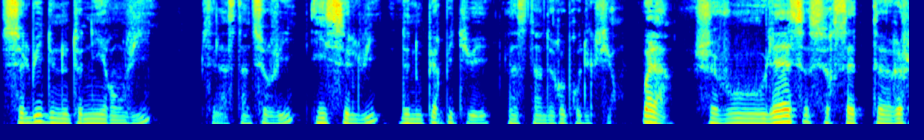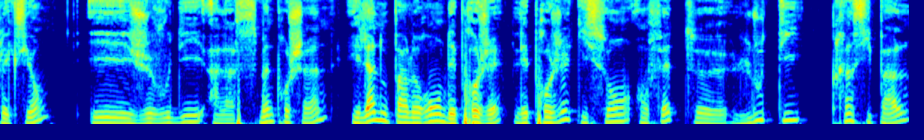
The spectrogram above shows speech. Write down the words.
Celui de nous tenir en vie, c'est l'instinct de survie, et celui de nous perpétuer, l'instinct de reproduction. Voilà, je vous laisse sur cette réflexion et je vous dis à la semaine prochaine. Et là, nous parlerons des projets, les projets qui sont en fait euh, l'outil principal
